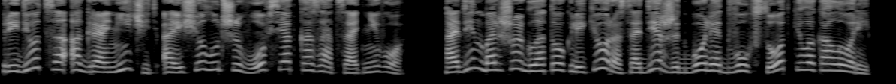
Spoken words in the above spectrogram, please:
Придется ограничить, а еще лучше вовсе отказаться от него. Один большой глоток ликера содержит более 200 килокалорий,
